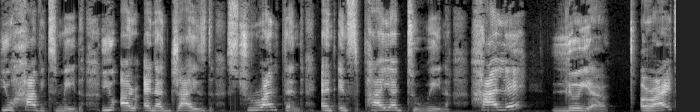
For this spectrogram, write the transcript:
you have it made. You are energized, strengthened, and inspired to win. Hallelujah. All right?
